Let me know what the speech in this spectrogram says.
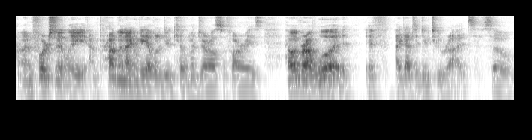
unfortunately, I'm probably not going to be able to do Kilimanjaro safaris. However, I would if I got to do two rides. So,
